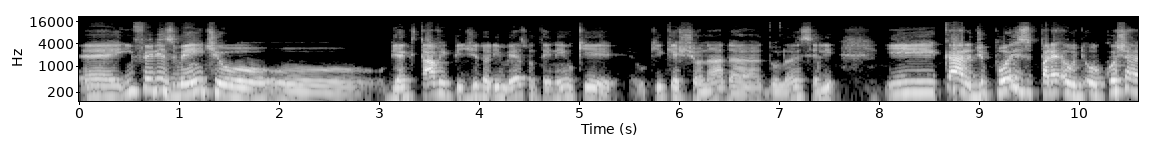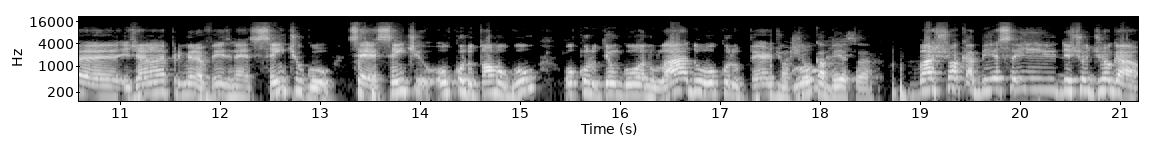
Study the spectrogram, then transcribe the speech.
É, infelizmente, o, o, o Bianchi estava impedido ali mesmo, não tem nem o que, o que questionar da, do lance ali. E, cara, depois o, o Coxa já não é a primeira vez, né? Sente o gol. Sente ou quando toma o gol, ou quando tem um gol anulado, ou quando perde Baixou o gol. Baixou a cabeça baixou a cabeça e deixou de jogar.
